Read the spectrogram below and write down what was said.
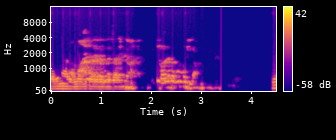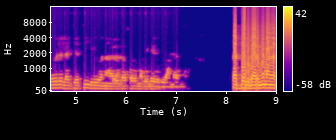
பதினாறு கிலோமீட்டர் ஏழு லட்சத்தி இருபதாயிரம் ரூபாய் பெருமதியில இருக்கிறாங்க. தற்போது பாருங்க நாங்க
